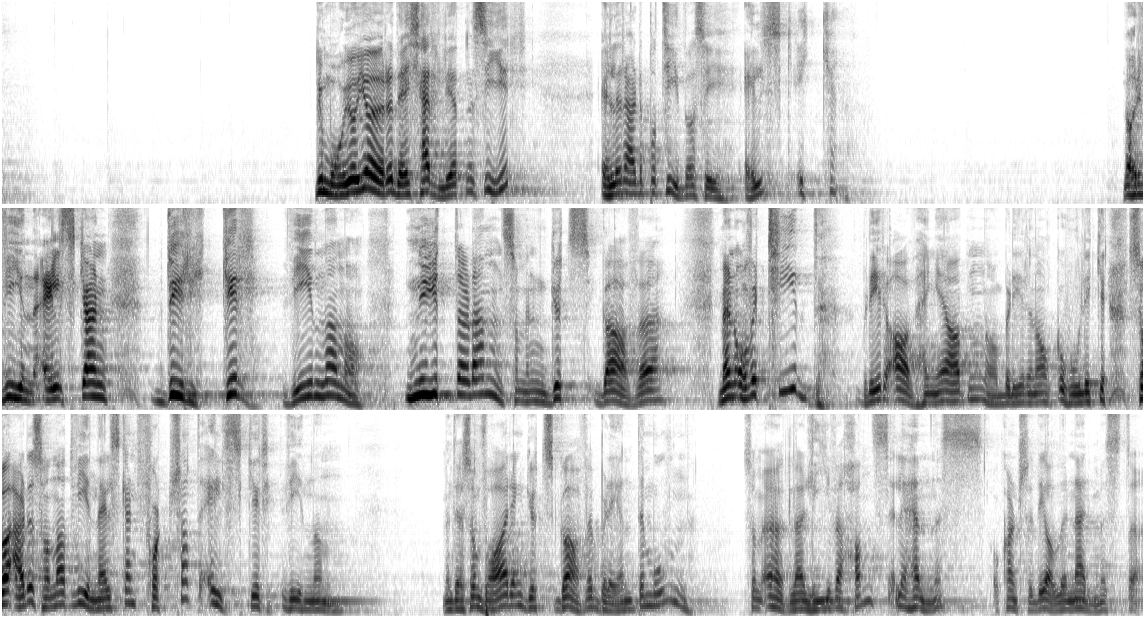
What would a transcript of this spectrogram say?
Du må jo gjøre det kjærligheten sier. Eller er det på tide å si 'elsk ikke'? Når vinelskeren dyrker vinen og nyter den som en Guds gave, men over tid blir avhengig av den og blir en alkoholiker, så er det sånn at vinelskeren fortsatt elsker vinen. Men det som var en Guds gave, ble en demon som ødela livet hans eller hennes og kanskje de aller nærmeste.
